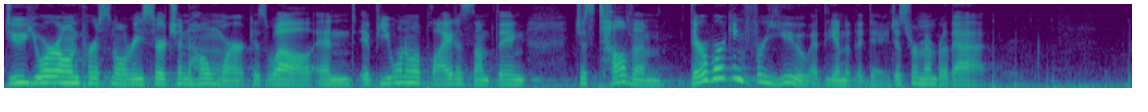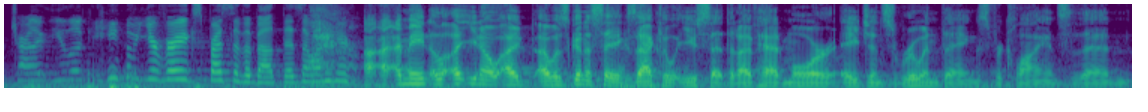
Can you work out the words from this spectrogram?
do your own personal research and homework as well. And if you want to apply to something, just tell them they're working for you at the end of the day. Just remember that. Charlie, you look, you're very expressive about this. I want to hear. I, I mean, uh, you know, I, I was going to say exactly what you said that I've had more agents ruin things for clients than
